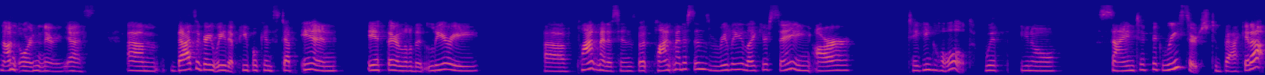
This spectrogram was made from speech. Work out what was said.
non-ordinary yes um, that's a great way that people can step in if they're a little bit leery of plant medicines but plant medicines really like you're saying are taking hold with you know scientific research to back it up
